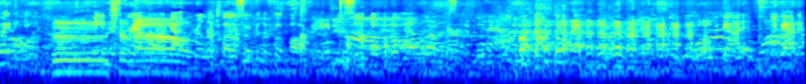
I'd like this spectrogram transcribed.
Wait, he, Boo, me and his grandma Chanel. got really close over the football game, so I love her. you got it? You got it?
